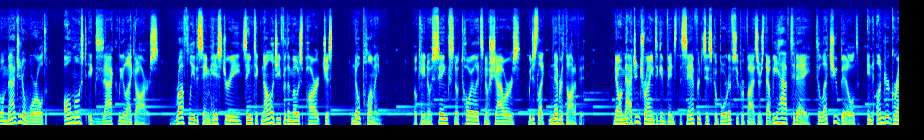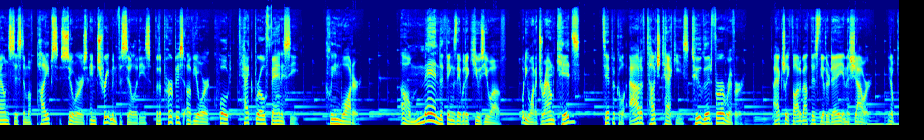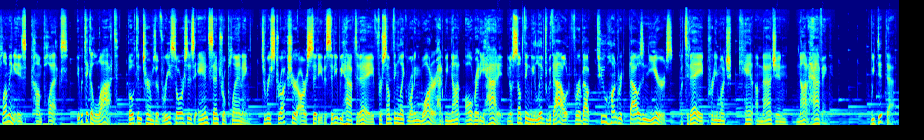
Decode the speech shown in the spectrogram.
So imagine a world almost exactly like ours. Roughly the same history, same technology for the most part, just no plumbing. Okay, no sinks, no toilets, no showers. We just like never thought of it. Now imagine trying to convince the San Francisco Board of Supervisors that we have today to let you build an underground system of pipes, sewers, and treatment facilities for the purpose of your quote tech bro fantasy clean water. Oh man, the things they would accuse you of. What do you want to drown kids? Typical out of touch techies, too good for a river. I actually thought about this the other day in the shower. You know, plumbing is complex. It would take a lot, both in terms of resources and central planning, to restructure our city, the city we have today, for something like running water had we not already had it. You know, something we lived without for about 200,000 years, but today pretty much can't imagine not having. We did that.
